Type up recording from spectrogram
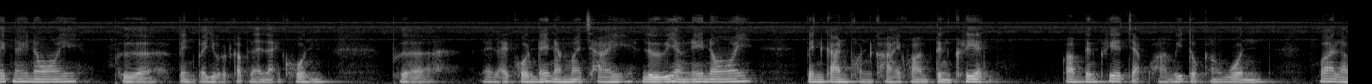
ล็กๆ น้อยๆเพื่อเป็นประโยชน์กับหลาย ๆ คนเพื่อหลายๆ คนได้นำมาใช้ หรืออย่างน้อยๆเป็นการผ่อนคลายความตึงเครียด ความตึงเครียดจากความวิตกกังวล ว่าเรา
